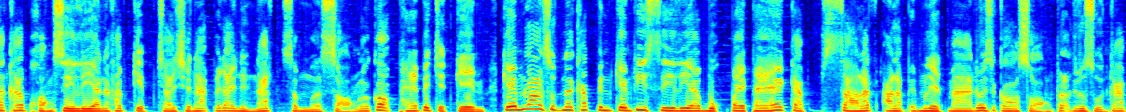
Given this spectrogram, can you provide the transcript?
นะครับของซีเรียนะครับเก็บชัยชนะไปได้ 1 นัดเสมอ 2 แล้วก็แพ้ไป 7 เกม เกมล่าสุดนะครับเป็นเกมที่ซีเรียบุกไปแพ้ให้กับสหรัฐอาหรับเอมิเรต์มาด้วยสกอร์ 2 ประตูศูนย์ครับ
